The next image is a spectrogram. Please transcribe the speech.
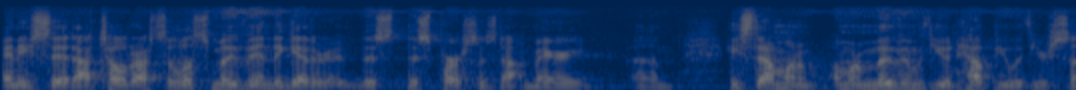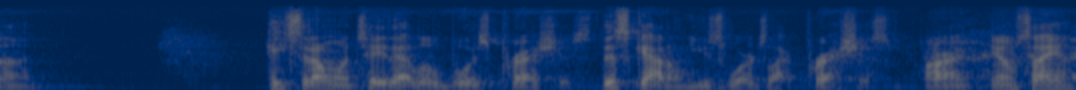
And he said, I told her, I said, let's move in together. This, this person's not married. Um, he said, I'm going to I'm to move in with you and help you with your son. He said, I want to tell you that little boy's precious. This guy don't use words like precious, all right? You know what I'm saying?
